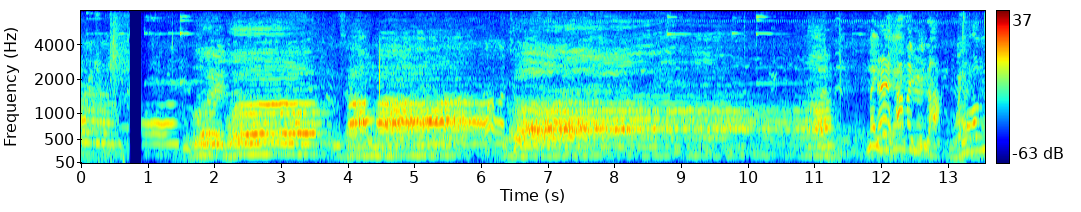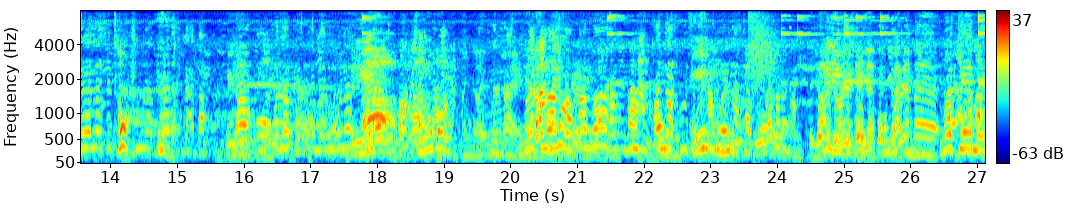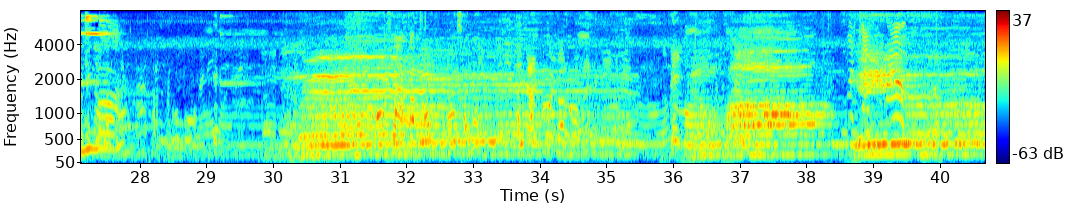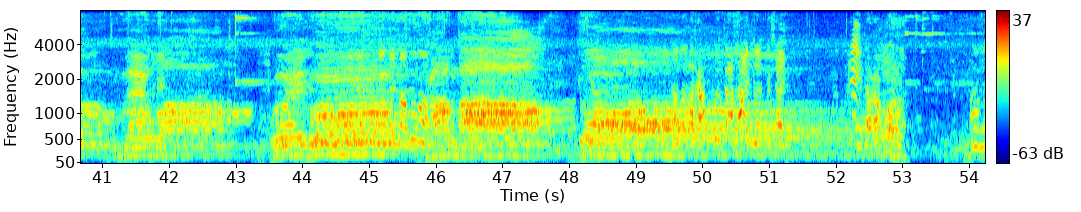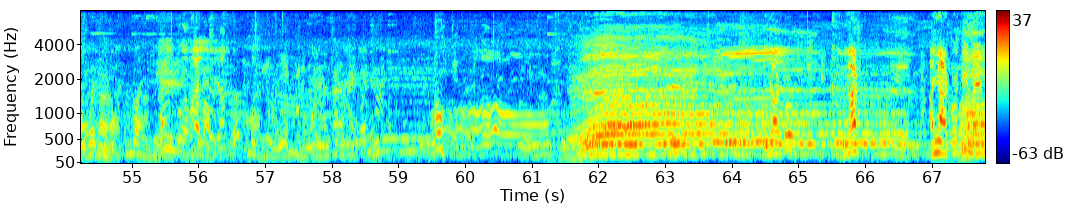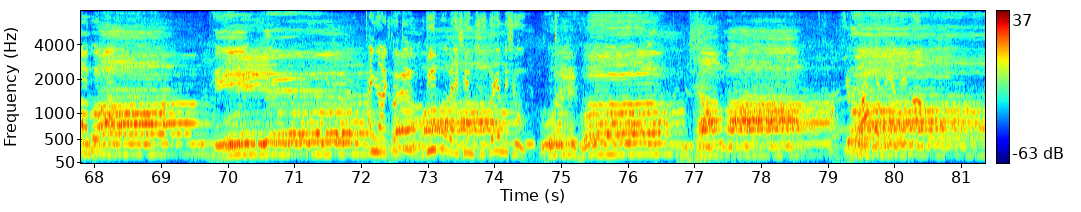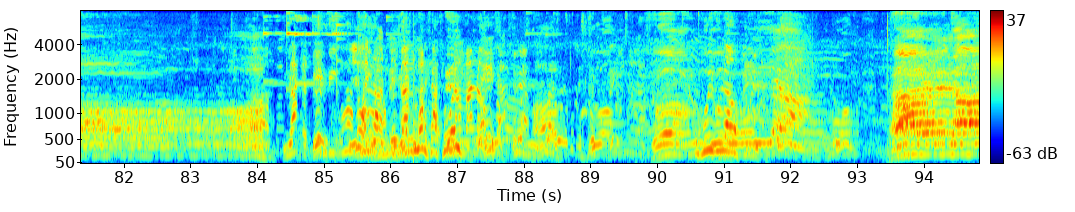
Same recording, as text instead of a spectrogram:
Mày mabuha. Ingat Anh có tìm mấy ba bố à? Anh nói có tìm đi bố về sinh sụ có Ingat at di bi. Ingat ingat sa suy. Vui vui đâu. Hai hai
